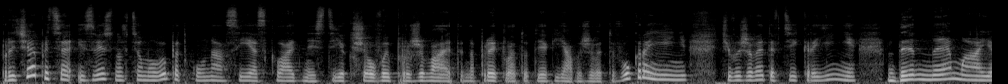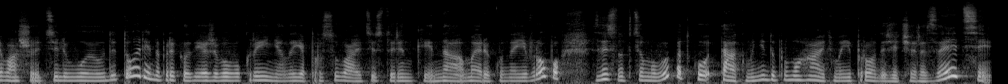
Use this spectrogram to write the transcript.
причепиться. І звісно, в цьому випадку у нас є складність, якщо ви проживаєте, наприклад, от як я, ви живете в Україні, чи ви живете в тій країні, де немає вашої цільової аудиторії. Наприклад, я живу в Україні, але я просуваю ці сторінки на Америку, на Європу. Звісно, в цьому випадку так мені допомагають мої продажі через Etsy,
